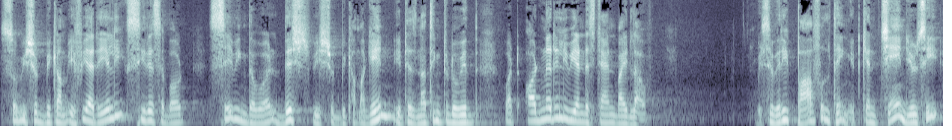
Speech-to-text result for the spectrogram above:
So we should become, if we are really serious about saving the world, this we should become. Again, it has nothing to do with what ordinarily we understand by love. It's a very powerful thing. It can change. You see,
